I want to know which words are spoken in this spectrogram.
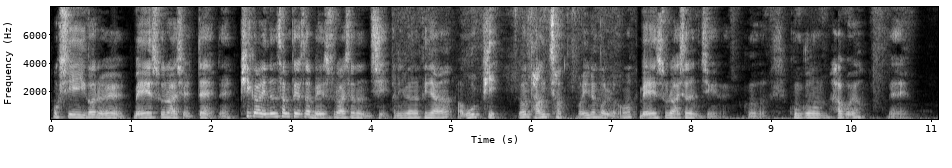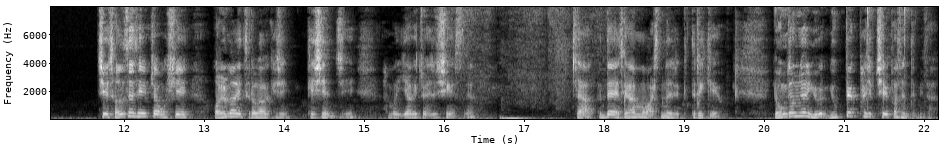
혹시 이거를 매수를 하실 때, 네, 피가 있는 상태에서 매수를 하셨는지, 아니면 그냥 어, 무피, 이건 당첨, 뭐 이런 걸로 매수를 하셨는지, 그, 궁금하고요. 네. 지금 전세 세입자 혹시 얼마에 들어가 계시, 계시는지 한번 이야기 좀 해주시겠어요? 자, 근데 제가 한번 말씀드릴게요. 용적률 687%입니다.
